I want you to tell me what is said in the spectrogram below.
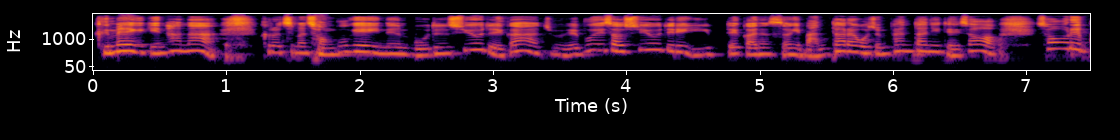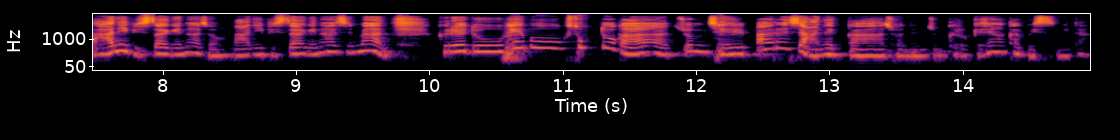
금액이긴 하나 그렇지만 전국에 있는 모든 수요들과 좀 외부에서 수요들이 유입될 가능성이 많다라고 좀 판단이 돼서 서울이 많이 비싸긴 하죠. 많이 비싸긴 하지만 그래도 회복 속도가 좀 제일 빠르지 않을까 저는 좀 그렇게 생각하고 있습니다.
